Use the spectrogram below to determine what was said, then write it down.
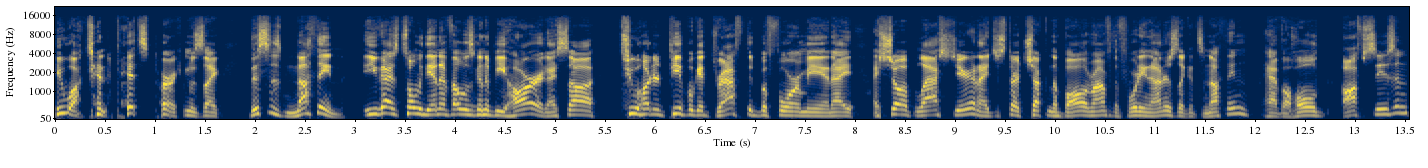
He walked into Pittsburgh and was like, this is nothing. You guys told me the NFL was going to be hard. I saw 200 people get drafted before me and I, I show up last year and I just start chucking the ball around for the 49ers like it's nothing. Have a whole off season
